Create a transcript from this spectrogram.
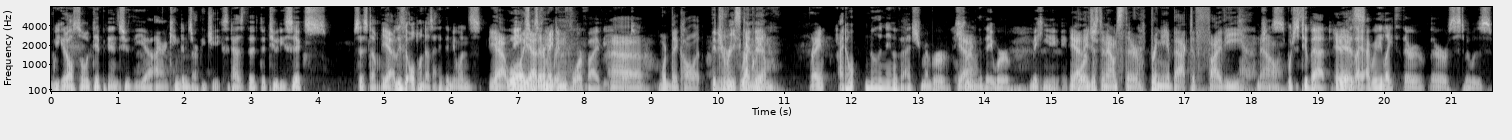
we could also dip into the uh, Iron Kingdoms RPG because it has the the two d six system. Yeah. at least the old one does. I think the new one's Yeah, well, yeah, they're making four or five. Uh, what did they call it? They just reskinned it. Requiem, right? I don't know the name of it. I just remember Yeah. hearing that they were making a, a Yeah, they just announced they're bringing it back to 5e which now. is, which is too bad. It is. I, I really liked their their system. It was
